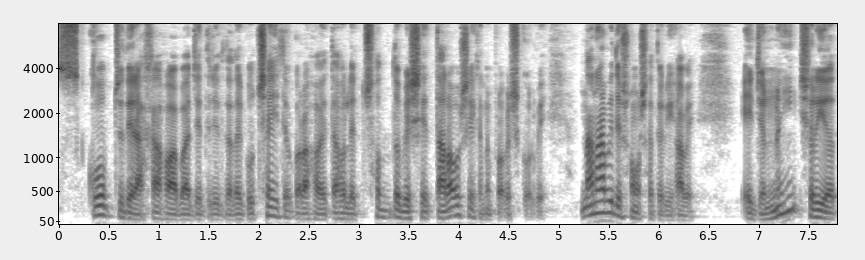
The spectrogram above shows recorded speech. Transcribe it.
স্কোপ যদি রাখা হয় বা যেতে যদি তাদেরকে উৎসাহিত করা হয়, তাহলে ছদ্মবেশে তারাও সেখানে প্রবেশ করবে। নানাবিধ সমস্যা তৈরি হবে। এই জন্যই শরীয়ত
